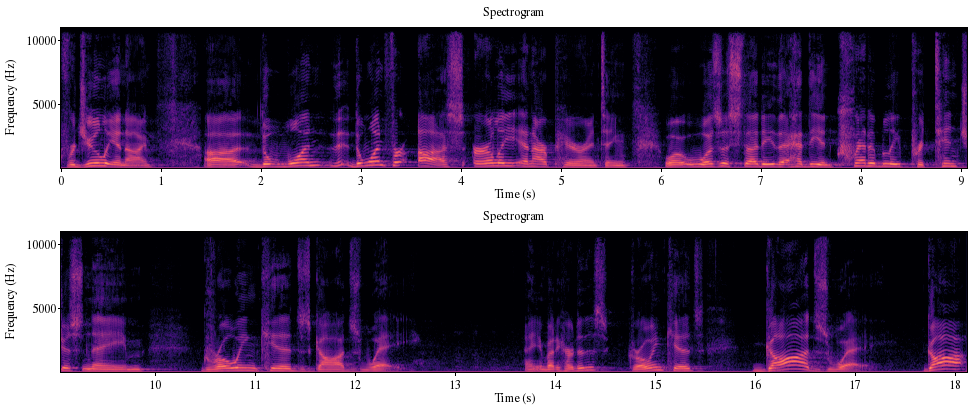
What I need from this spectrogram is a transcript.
For Julie and I, uh, the, one, the one for us early in our parenting was a study that had the incredibly pretentious name Growing Kids God's Way. Anybody heard of this? Growing Kids God's Way. God,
